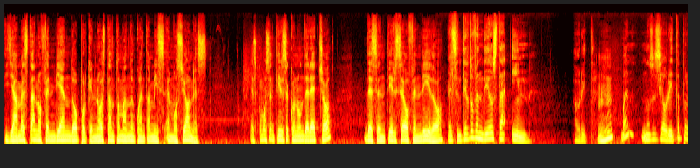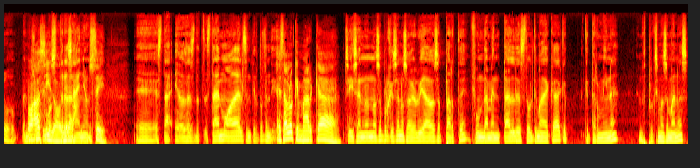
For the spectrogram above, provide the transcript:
ya me están ofendiendo porque no están tomando en cuenta mis emociones. Es como sentirse con un derecho de sentirse ofendido. El sentirte ofendido está in ahorita. Bueno, no sé si ahorita, pero en O los últimos sido tres durante- años Sí, eh, está, eh, o sea, está, está de moda el sentirte ofendido. es algo que marca Sí, se- no, no sé por qué se nos había olvidado esa parte fundamental de esta última década que, que termina en las próximas semanas.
